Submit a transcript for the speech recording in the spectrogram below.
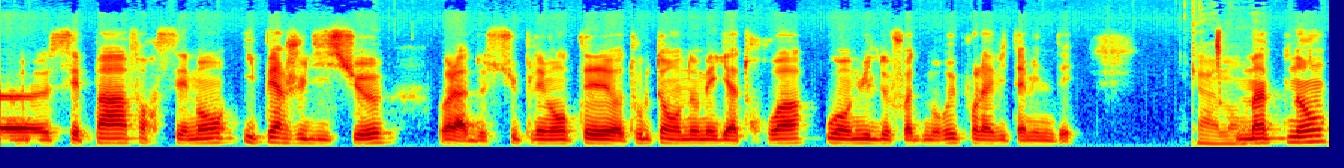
euh, c'est pas forcément hyper judicieux voilà, de supplémenter euh, tout le temps en oméga 3 ou en huile de foie de morue pour la vitamine D. Maintenant,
